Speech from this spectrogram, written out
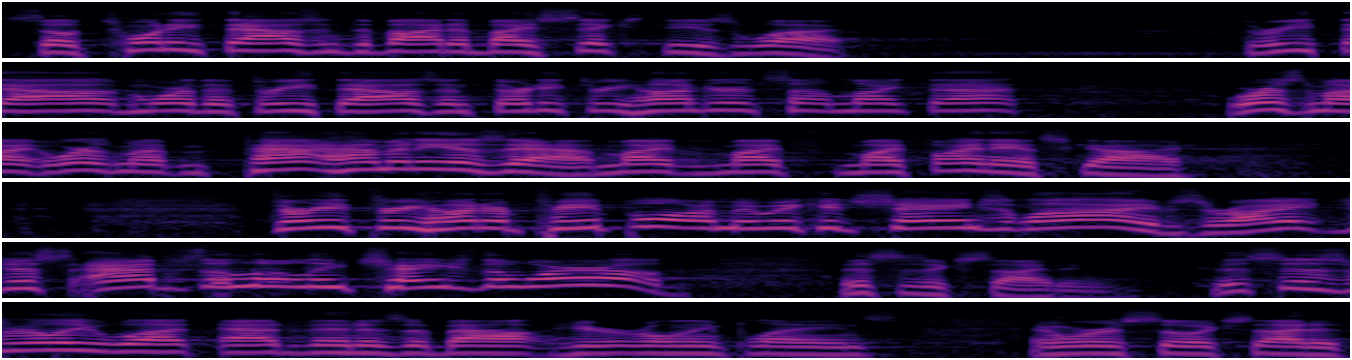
So 20,000 divided by 60 is what? 3,000, more than 3,000, 3,300, something like that? Where's my, where's my, Pat, how many is that? My, my, my finance guy. 3,300 people? I mean, we could change lives, right? Just absolutely change the world. This is exciting. This is really what Advent is about here at Rolling Plains, and we're so excited.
